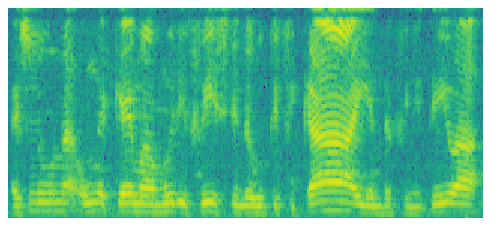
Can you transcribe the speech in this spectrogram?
eso es un esquema muy difícil de justificar y en definitiva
